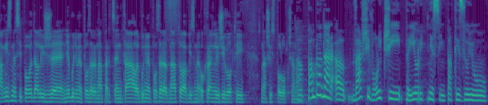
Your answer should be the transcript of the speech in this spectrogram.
A my sme si povedali, že nebudeme pozerať na percentá, ale budeme pozerať na to, aby sme ochránili životy našich spoluobčanov. Pán Blanár, vaši voliči prioritne sympatizujú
